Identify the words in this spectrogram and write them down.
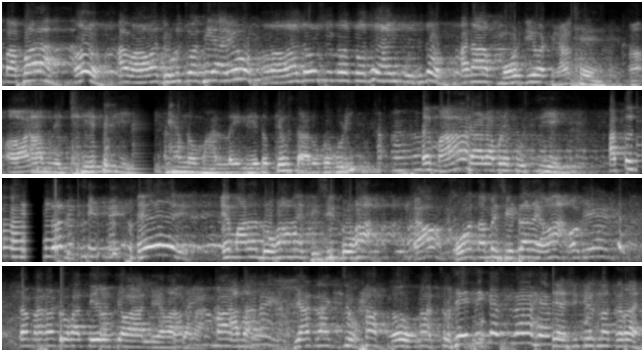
એ બાપા. આ વાવાઝોડું ચોથી આવ્યું. વાવાઝોડું શીખો ચોથી આવી પૂછજો અને આ મોર જેવા ઢેળ છે. આમને છેતરી અને એમનો માલ લઈ લઈએ તો કેવું સારું ગગુડી? એ માં. ચાલ આપણે પૂછીએ. આ તો એ એ મારા ડોહા હે ધીસી ડોહા. ઓ તમે સીટા રહેવા. ઓ બેન તમારા ડોહા તેલ જવા લેવા તમે એનું મારતા નહીં. ધ્યાન રાખજો. જય શ્રી કૃષ્ણ. હે જય શ્રી કૃષ્ણ કરાય.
